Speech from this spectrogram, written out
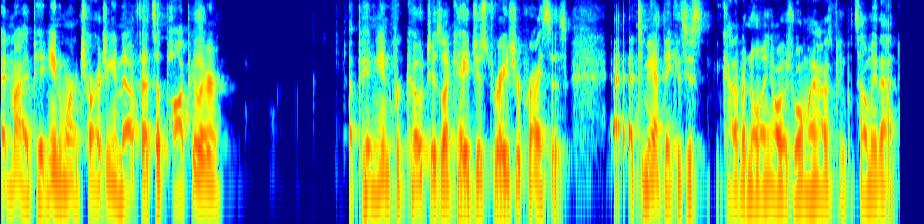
in my opinion, weren't charging enough. That's a popular opinion for coaches like hey just raise your prices. Uh, to me i think it's just kind of annoying. I always roll my eyes when people tell me that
